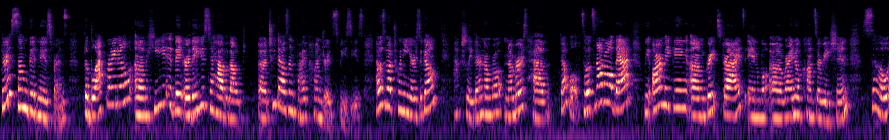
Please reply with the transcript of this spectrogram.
there is some good news, friends. The black rhino, um, he, they, or they used to have about uh, 2,500 species. That was about 20 years ago. Actually, their number numbers have doubled. So it's not all bad. We are making um, great strides in uh, rhino conservation. So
